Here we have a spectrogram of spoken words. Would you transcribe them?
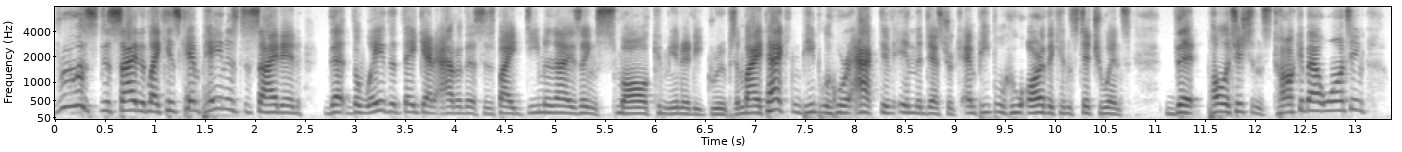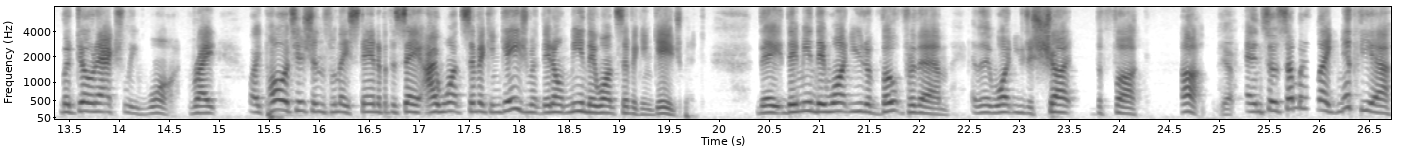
Ryu has decided like his campaign has decided that the way that they get out of this is by demonizing small community groups and by attacking people who are active in the district and people who are the constituents that politicians talk about wanting but don't actually want right like politicians when they stand up and they say i want civic engagement they don't mean they want civic engagement they they mean they want you to vote for them and they want you to shut the fuck up Yep. and so somebody like Nithya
